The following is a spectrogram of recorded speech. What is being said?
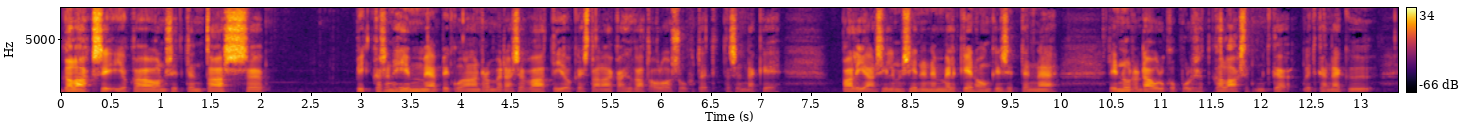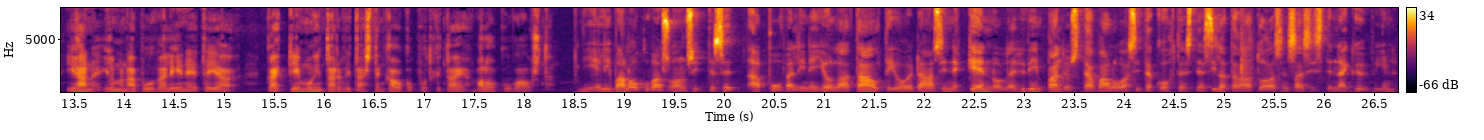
galaksi, joka on sitten taas pikkasen himmeämpi kuin Andromeda. Se vaatii oikeastaan aika hyvät olosuhteet, että se näkee paljon silmin. Siinä ne melkein onkin sitten nämä linnunradan ulkopuoliset galaksit, mitkä, mitkä näkyy ihan ilman apuvälineitä ja kaikkiin muihin tarvitaan sitten kaukoputki tai valokuvausta. Niin, eli valokuvaus on sitten se apuväline, jolla taltioidaan sinne kennolle hyvin paljon sitä valoa sitä kohteesta ja sillä tavalla tuolla sen saisi sitten näkyviin,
